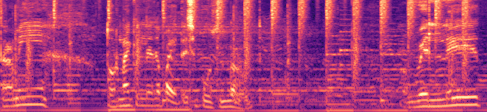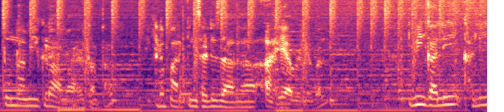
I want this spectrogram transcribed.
तर आम्ही तोरणा किल्ल्याच्या पायथ्याशी पोहोचलेलो आहोत. वेल्हेतून आम्ही इकडे आलो आहोत आता. इकडे पार्किंगसाठी जागा आहे अवेलेबल तुम्ही गाली खाली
